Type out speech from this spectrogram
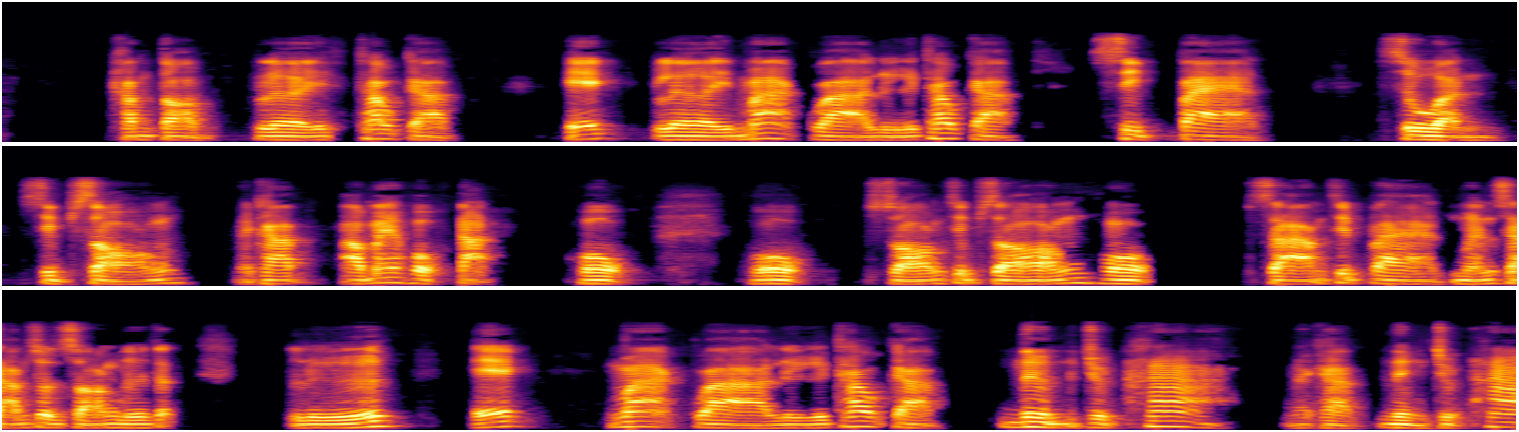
18คำตอบเลยเท่ากับ x เลยมากกว่าหรือเท่ากับ 18 ส่วน 12 นะครับ เอาแม่ 6 ตัด 6 6 2 12 6สามสิบแปดเหมือนสามส่วนสองหรือ หรือ x มากกว่าหรือเท่ากับห นะครับหนึ่งจุดห้า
